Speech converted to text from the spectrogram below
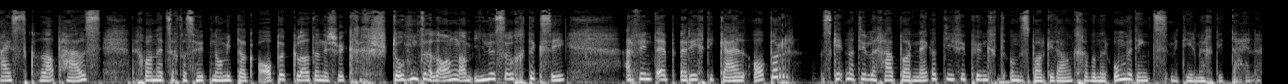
heisst Clubhouse. Der Mann hat sich das heute Nachmittag abgeladen und ist wirklich stundenlang am Reinsuchten gewesen. Er findet die App richtig geil, aber es gibt natürlich auch ein paar negative Punkte und ein paar Gedanken, die er unbedingt mit dir möchte teilen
